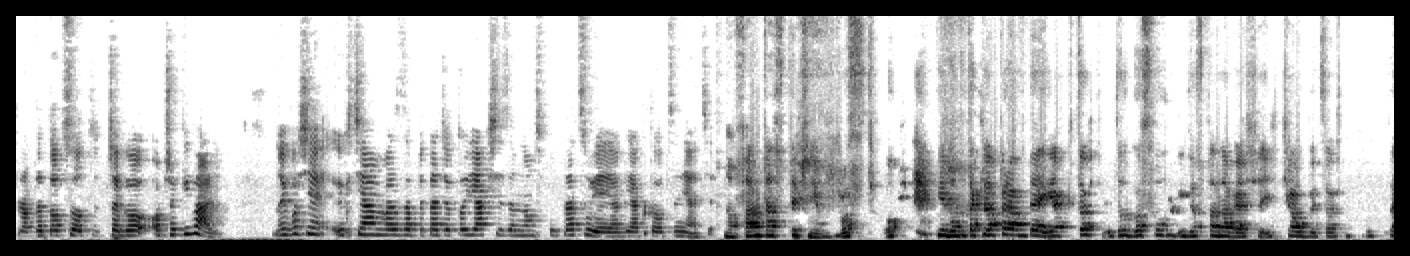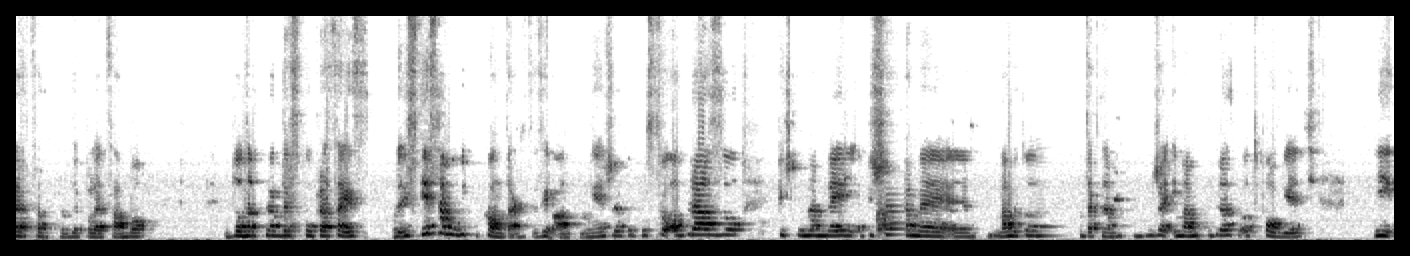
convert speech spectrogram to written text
prawda, to, co, czego oczekiwali. No i właśnie chciałam Was zapytać o to, jak się ze mną współpracuje, jak, jak to oceniacie? No fantastycznie po prostu. Nie no, to tak naprawdę jak ktoś to go słucha i zastanawia się i chciałby coś, to serca naprawdę polecam, bo, bo naprawdę współpraca jest, jest niesamowity kontakt z Joanną, nie? że po prostu od razu piszemy mail, piszemy, mamy kontakt na Messengerze i mamy od razu odpowiedź I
